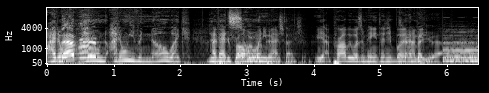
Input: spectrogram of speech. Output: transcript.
I don't. Never? I don't. I don't even know. Like You, I've had so many matches. attention. Yeah, probably wasn't paying attention, but See, I, I, bet mean, you have.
